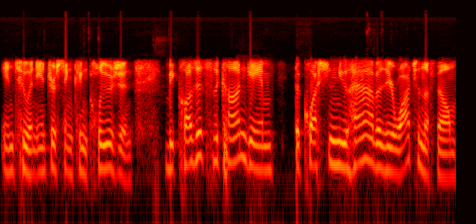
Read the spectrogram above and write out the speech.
into an interesting conclusion because it's the con game the question you have as you're watching the film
